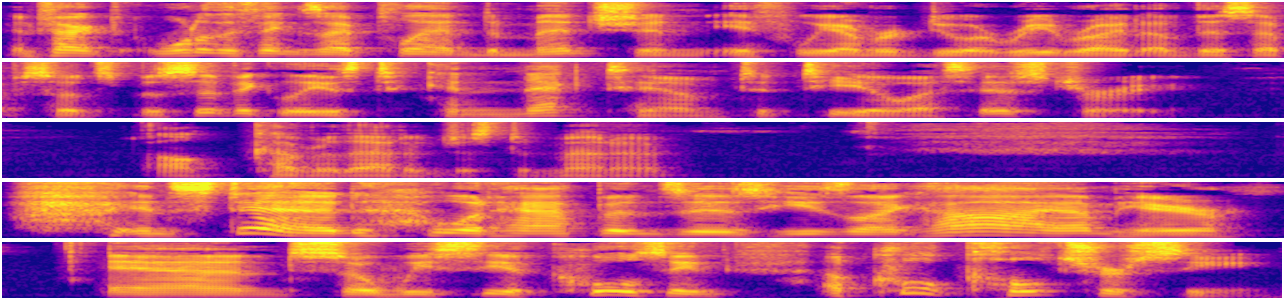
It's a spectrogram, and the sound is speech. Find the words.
In fact, one of the things I plan to mention if we ever do a rewrite of this episode specifically is to connect him to TOS history. I'll cover that in just a minute. Instead, what happens is he's like, Hi, I'm here. And so we see a cool scene, a cool culture scene.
